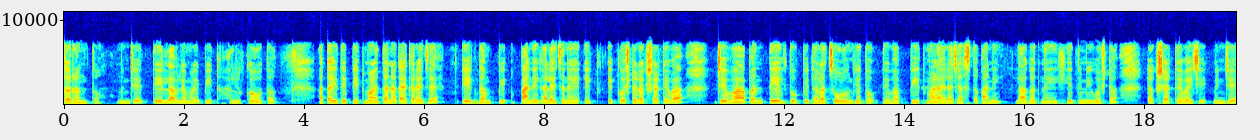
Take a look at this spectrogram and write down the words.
तरंगतं. म्हणजे तेल लावल्यामुळे पीठ हलकं होतं. आता इथे पीठ मळताना काय करायचं आहे एकदम पी पाणी घालायचं नाही एक एक गोष्ट लक्षात ठेवा. जेव्हा आपण तेल तूप पिठाला चोळून घेतो तेव्हा पीठ मळायला जास्त पाणी लागत नाही हे तुम्ही गोष्ट लक्षात ठेवायची. म्हणजे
